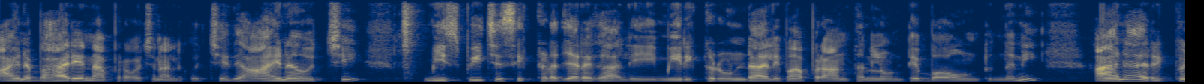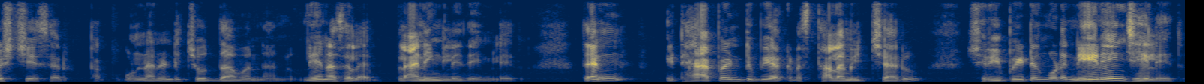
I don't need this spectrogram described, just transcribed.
ఆయన భార్య నా ప్రవచనాలకు వచ్చేది. ఆయన వచ్చి మీ స్పీచెస్ ఇక్కడ జరగాలి మీరు ఇక్కడ ఉండాలి మా ప్రాంతంలో ఉంటే బాగుంటుందని ఆయన రిక్వెస్ట్ చేశారు. తప్పకుండానండి చూద్దామన్నాను. నేను అసలు ప్లానింగ్ లేదు ఏం లేదు. Then it happen to be అక్కడ స్థలం ఇచ్చారు. శ్రీపీఠం కూడా నేనేం చేయలేదు.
